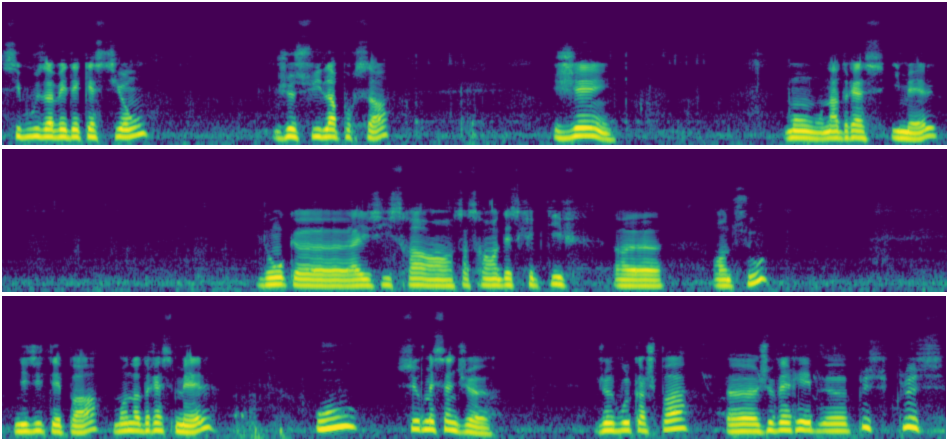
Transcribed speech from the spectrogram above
Si vous avez des questions, je suis là pour ça. J'ai mon adresse email donc ici ça sera en descriptif en dessous. N'hésitez pas, mon adresse mail ou sur Messenger. Je ne vous le cache pas, euh, je verrai plus, plus,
